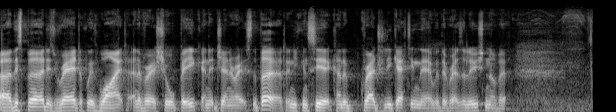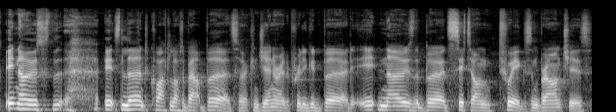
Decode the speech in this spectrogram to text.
uh, this bird is red with white and a very short beak, and it generates the bird. And you can see it kind of gradually getting there with the resolution of it. It knows it's learned quite a lot about birds, so it can generate a pretty good bird. It knows that birds sit on twigs and branches.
